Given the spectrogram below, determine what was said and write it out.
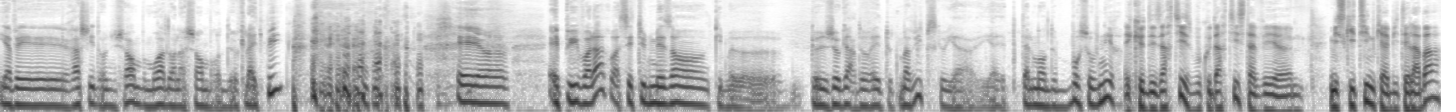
il y avait Rachid dans une chambre, moi dans la chambre de Clyde P. et, euh, et puis voilà, quoi, c'est une maison qui me, que je garderai toute ma vie parce qu'il y a, il y a tellement de beaux souvenirs. Et que des artistes, beaucoup d'artistes avaient euh, Miss Kittin qui habitait là-bas,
